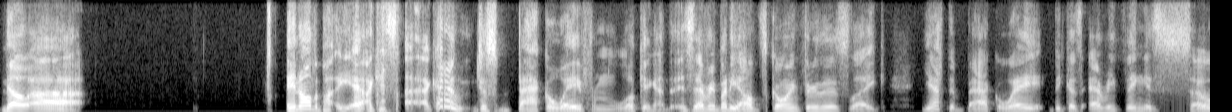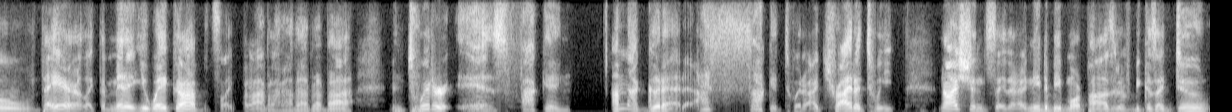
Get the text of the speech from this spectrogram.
No, uh in all the yeah i guess i gotta just back away from looking at it is everybody else going through this like you have to back away because everything is so there like the minute you wake up it's like blah blah blah blah blah blah and twitter is fucking i'm not good at it i suck at twitter i try to tweet no i shouldn't say that i need to be more positive because i do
